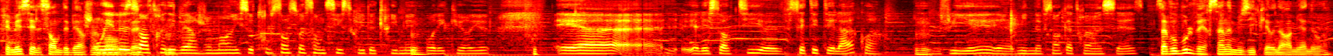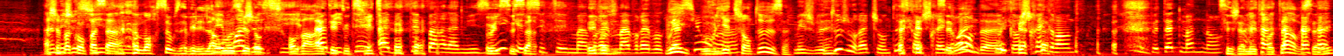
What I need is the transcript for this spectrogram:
Crimée, c'est le centre d'hébergement. Oui, le centre Mm. d'hébergement. Il se trouve 166 rue de Crimée pour les curieux. Et euh, elle est sortie euh, cet été-là, quoi. Juillet euh, 1996. Ça vous bouleverse, hein, la musique, Léonora Miano hein? À chaque fois qu'on passe suis, un, morceau, vous avez les larmes aux yeux. on va arrêter tout de suite. habitée par la musique. Oui. C'était ma vraie, vous- ma vraie Oui, vocation. vous vouliez hein. être chanteuse. Mais je veux toujours être chanteuse quand je serai grande. Oui. Quand je serai grande. Peut-être maintenant. C'est jamais trop tard, vous savez.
